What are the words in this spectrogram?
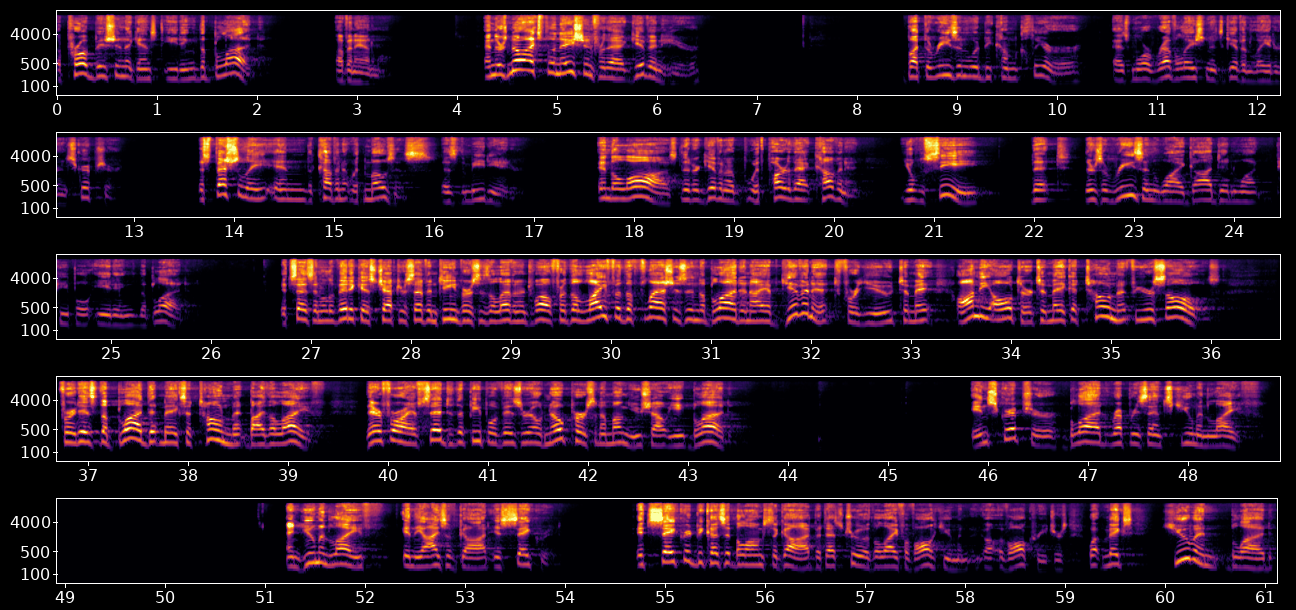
a prohibition against eating the blood of an animal. And there's no explanation for that given here, but the reason would become clearer as more revelation is given later in Scripture, especially in the covenant with Moses as the mediator, in the laws that are given with part of that covenant. you'll see that there's a reason why God didn't want people eating the blood. It says in Leviticus chapter 17, verses 11 and 12, For the life of the flesh is in the blood, and I have given it for you to make, on the altar to make atonement for your souls. For it is the blood that makes atonement by the life. Therefore, I have said to the people of Israel, No person among you shall eat blood. In Scripture, blood represents human life. And human life, in the eyes of God, is sacred. It's sacred because it belongs to God, but that's true of the life of all human of all creatures. What makes human blood,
